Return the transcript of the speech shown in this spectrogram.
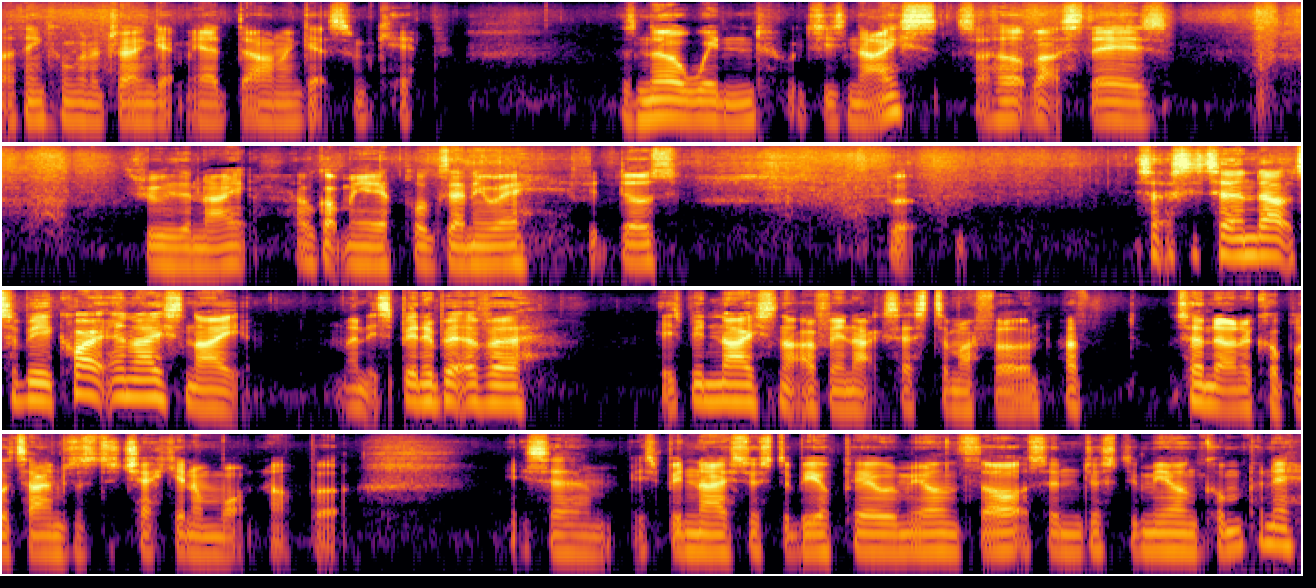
I think I'm going to try and get my head down and get some kip. There's no wind, which is nice, so I hope that stays through the night. I've got my earplugs anyway, if it does. But it's actually turned out to be quite a nice night, and it's been a bit of a. It's been nice not having access to my phone. I've turned it on a couple of times just to check in and whatnot, but it's um it's been nice just to be up here with my own thoughts and just in my own company.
